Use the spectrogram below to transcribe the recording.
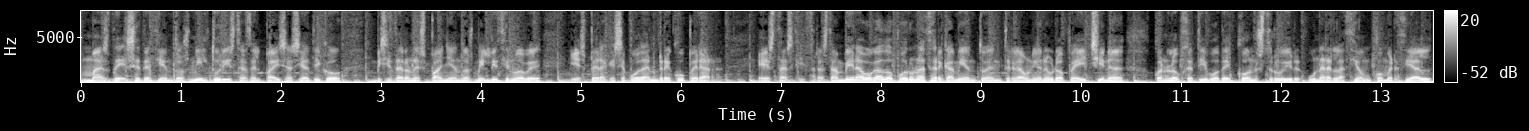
más de 700.000 turistas del país asiático visitaron España en 2019 y espera que se puedan recuperar estas cifras. También ha abogado por un acercamiento entre la Unión Europea y China con el objetivo de construir una relación comercial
